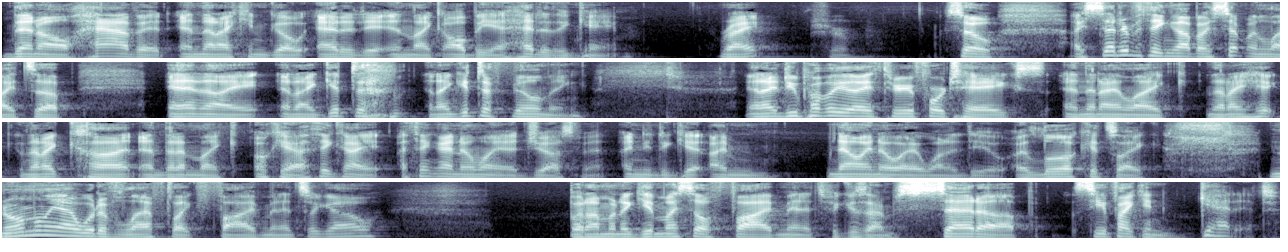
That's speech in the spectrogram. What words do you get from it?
then I'll have it, and then I can go edit it, and like I'll be ahead of the game, right? Sure. So I set everything up. I set my lights up, and I and I get to and I get to filming, and I do probably like three or four takes, and then I like then I hit and then I cut, and then I'm like, okay, I think I I think I know my adjustment. I need to get. I'm now I know what I want to do. I look. It's like normally I would have left like five minutes ago, but I'm gonna give myself five minutes because I'm set up. See if I can get it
